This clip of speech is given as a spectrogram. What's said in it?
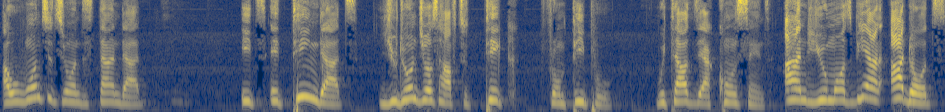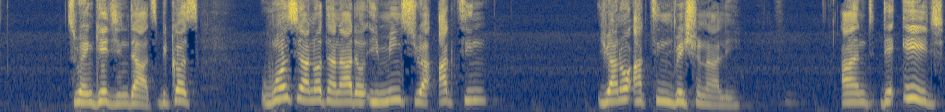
I want you to understand that it's a thing that you don't just have to take from people without their consent, and you must be an adult to engage in that. Because once you are not an adult, it means you are acting, you are not acting rationally, and the age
